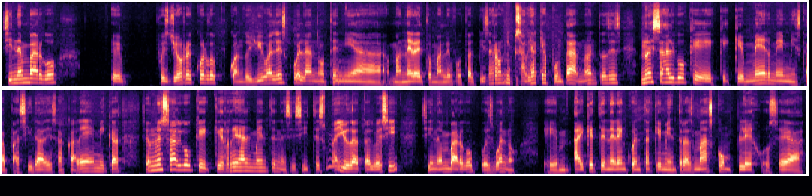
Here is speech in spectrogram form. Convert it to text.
Sin embargo, eh, pues yo recuerdo que cuando yo iba a la escuela no tenía manera de tomarle foto al pizarrón y pues había que apuntar, ¿no? Entonces, no es algo que, que, merme mis capacidades académicas, o sea, no es algo que, que, realmente necesite. Es una ayuda tal vez sí, sin embargo, pues bueno, hay que tener en cuenta que mientras más complejo sea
